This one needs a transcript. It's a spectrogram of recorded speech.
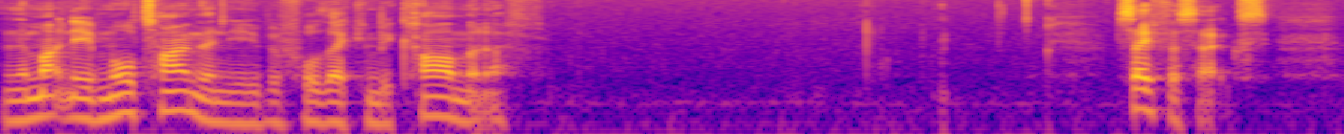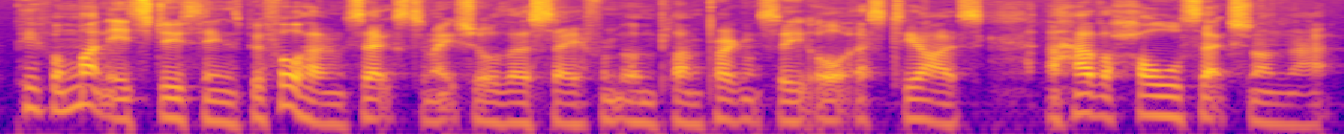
and they might need more time than you before they can be calm enough. Safer sex. People might need to do things before having sex to make sure they're safe from unplanned pregnancy or STIs. I have a whole section on that.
